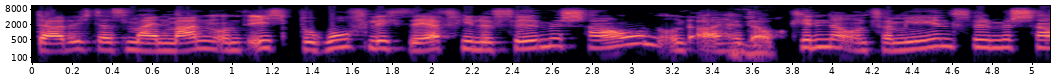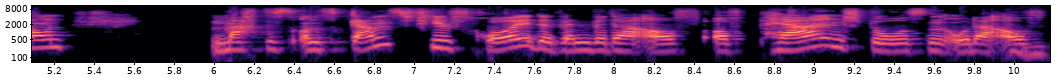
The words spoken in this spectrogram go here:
dadurch, dass mein Mann und ich beruflich sehr viele Filme schauen und halt mhm. auch Kinder- und Familienfilme schauen, macht es uns ganz viel Freude, wenn wir da auf, auf Perlen stoßen oder auf mhm.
